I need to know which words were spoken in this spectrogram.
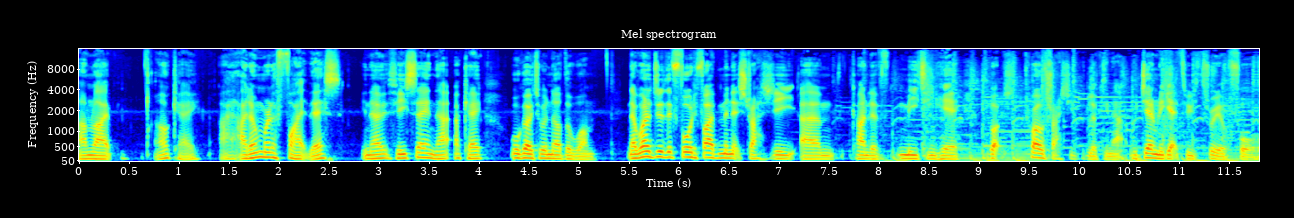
I'm like, okay, I, I don't want to fight this. You know, if he's saying that, okay, we'll go to another one. Now, when I do the 45 minute strategy um, kind of meeting here, we've got 12 strategies we're looking at. We generally get through three or four.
